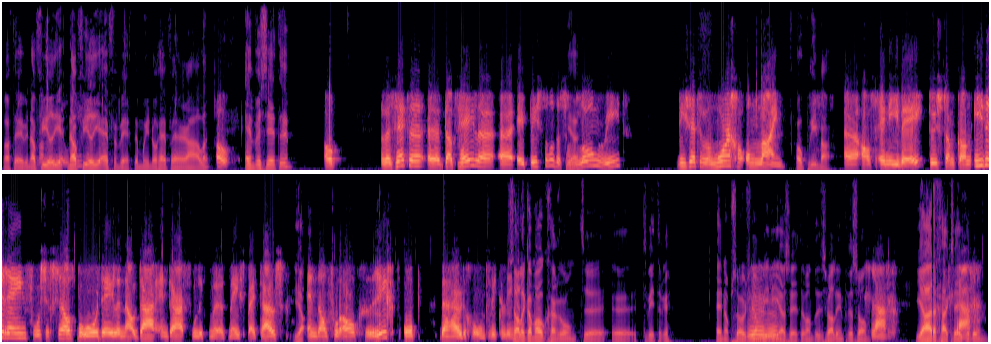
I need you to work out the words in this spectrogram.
Wacht even, nou viel, je, nou viel je even weg. Dan moet je nog even herhalen. Oh, En we zetten. ook. We zetten eh, dat hele eh, epistel, dat is een Ja. long read, die zetten we morgen online. Oh, prima. eh, als NIW. Dus dan kan iedereen voor zichzelf beoordelen. Nou, daar en daar voel ik me het meest bij thuis. Ja. En dan vooral gericht op de huidige ontwikkelingen. Zal ik hem ook gaan rond eh, eh, twitteren. En op social Mhm. media zetten, want het is wel interessant. Graag. Ja, dat ga ik zeker Graag. doen.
